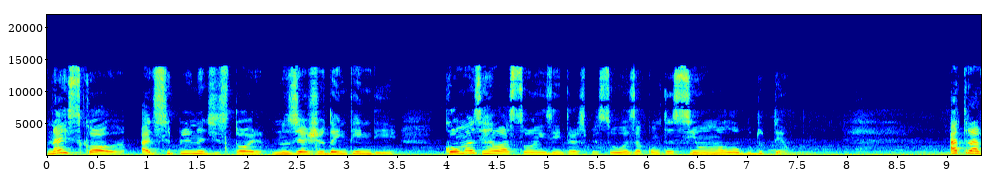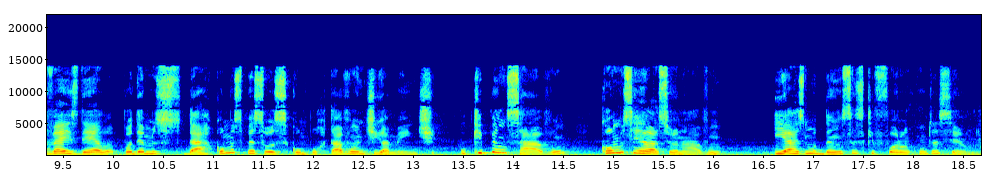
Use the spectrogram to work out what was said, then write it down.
Na escola, a disciplina de história nos ajuda a entender como as relações entre as pessoas aconteciam ao longo do tempo. Através dela, podemos estudar como as pessoas se comportavam antigamente, o que pensavam, como se relacionavam e as mudanças que foram acontecendo.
